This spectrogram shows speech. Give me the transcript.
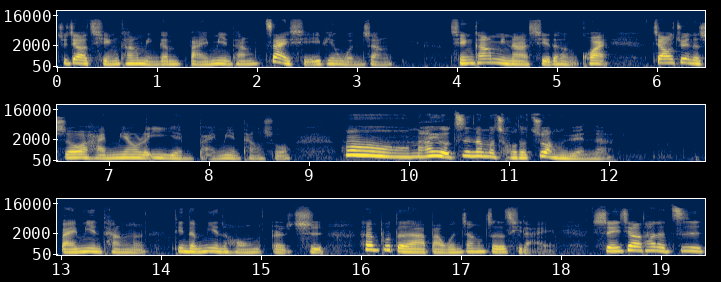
就叫钱康明跟白面汤再写一篇文章。钱康明啊写的很快，交卷的时候还瞄了一眼白面汤，说：“哦，哪有字那么丑的状元呢？”白面汤呢听得面红耳赤，恨不得啊把文章折起来。谁叫他的字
